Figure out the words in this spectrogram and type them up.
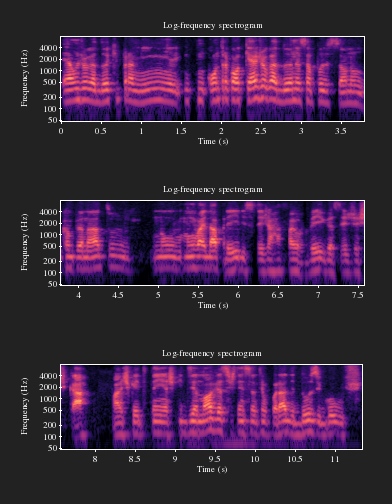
é um jogador que, para mim, encontra qualquer jogador nessa posição no campeonato, não, não vai dar para ele, seja Rafael Veiga, seja Scarpa. O Arrascaeta tem, acho que, 19 assistências na temporada e 12 gols.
